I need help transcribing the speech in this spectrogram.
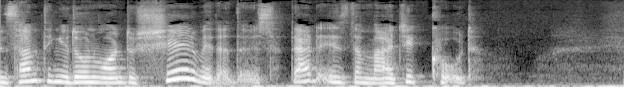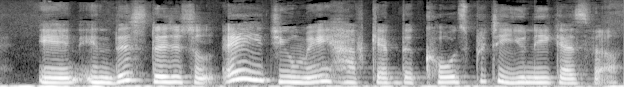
And something you don't want to share with others. That is the magic code. And in this digital age, you may have kept the codes pretty unique as well.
